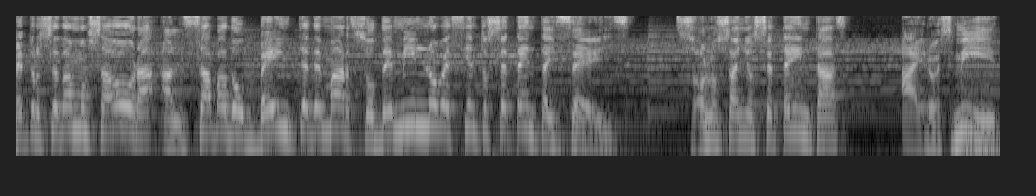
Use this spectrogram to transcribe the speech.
Retrocedamos ahora al sábado 20 de marzo de 1976. Son los años 70, Aerosmith,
